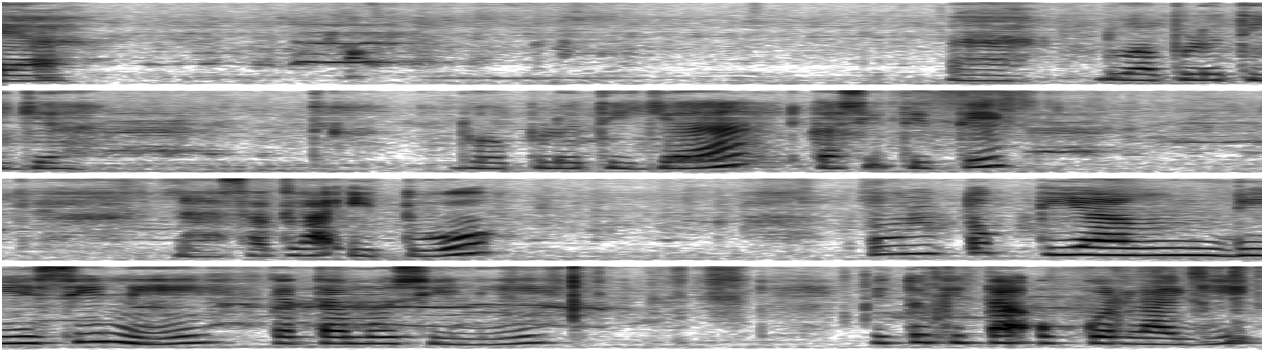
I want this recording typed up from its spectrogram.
ya. Nah 23 23 dikasih titik. Nah setelah itu untuk yang di sini ketemu sini itu kita ukur lagi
